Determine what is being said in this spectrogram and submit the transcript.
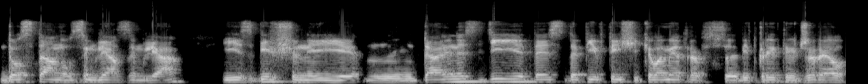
до стану Земля-Земля і збільшений м, дальність дії десь до пів тисячі кілометрів з відкритих джерел.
